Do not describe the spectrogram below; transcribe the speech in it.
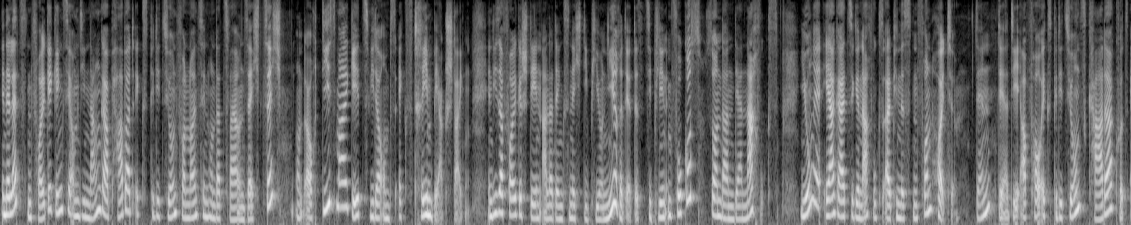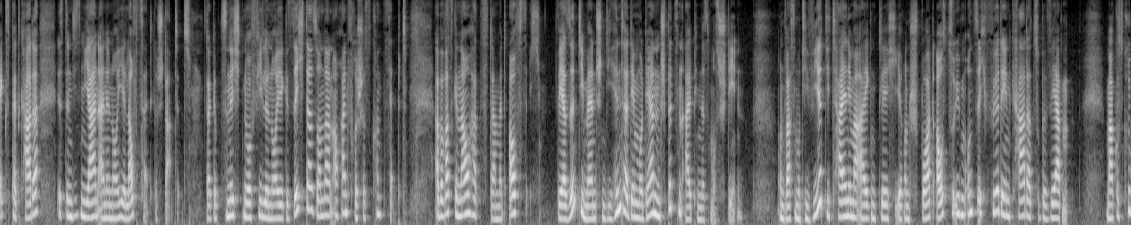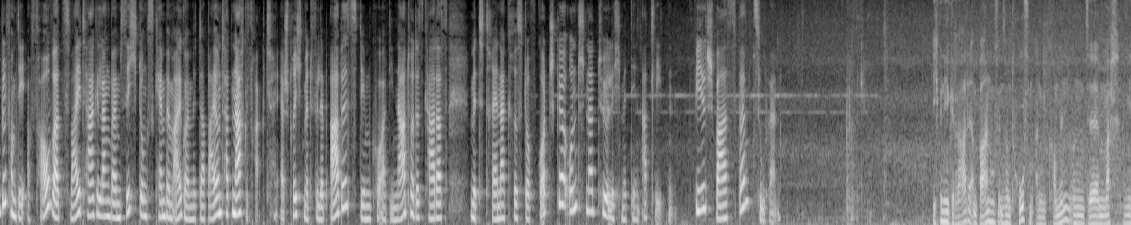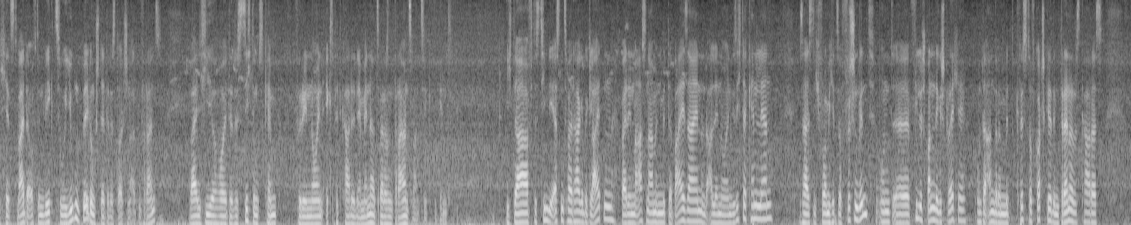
In der letzten Folge ging es ja um die Nanga Parbat-Expedition von 1962 und auch diesmal geht es wieder ums Extrembergsteigen. In dieser Folge stehen allerdings nicht die Pioniere der Disziplin im Fokus, sondern der Nachwuchs. Junge, ehrgeizige Nachwuchsalpinisten von heute. Denn der DAV-Expeditionskader, kurz Expat-Kader, ist in diesem Jahr in eine neue Laufzeit gestartet. Da gibt es nicht nur viele neue Gesichter, sondern auch ein frisches Konzept. Aber was genau hat es damit auf sich? Wer sind die Menschen, die hinter dem modernen Spitzenalpinismus stehen? Und was motiviert die Teilnehmer eigentlich, ihren Sport auszuüben und sich für den Kader zu bewerben? Markus Grübel vom DAV war zwei Tage lang beim Sichtungscamp im Allgäu mit dabei und hat nachgefragt. Er spricht mit Philipp Abels, dem Koordinator des Kaders, mit Trainer Christoph Gotschke und natürlich mit den Athleten. Viel Spaß beim Zuhören. Ich bin hier gerade am Bahnhof in Sonthofen angekommen und äh, mache mich jetzt weiter auf den Weg zur Jugendbildungsstätte des Deutschen Alpenvereins, weil hier heute das Sichtungscamp für den neuen Expert-Kader der Männer 2023 beginnt. Ich darf das Team die ersten zwei Tage begleiten, bei den Maßnahmen mit dabei sein und alle neuen Gesichter kennenlernen. Das heißt, ich freue mich jetzt auf frischen Wind und äh, viele spannende Gespräche, unter anderem mit Christoph Gotschke, dem Trainer des Kaders,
